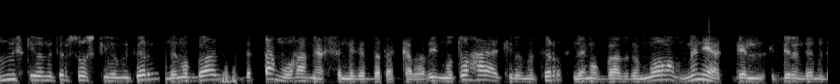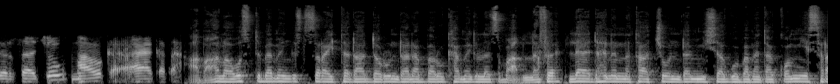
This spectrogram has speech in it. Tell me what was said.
አምስት ኪሎ ሜትር ሶስት ኪሎ ሜትር ለመጓዝ በጣም ውሃ የሚያስፈልግበት አካባቢ መቶ ሀያ ኪሎ ሜትር ለመጓዝ ደግሞ ምን ያክል ችግር እንደሚደርሳቸው ማወቅ አያቀጣ። አባላ ውስጥ በመንግስት ስራ ይተዳደሩ እንደነበሩ ከመግለጽ ባለፈ ለደህንነታቸው እንደሚሰጉ በመጠቆም የስራ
